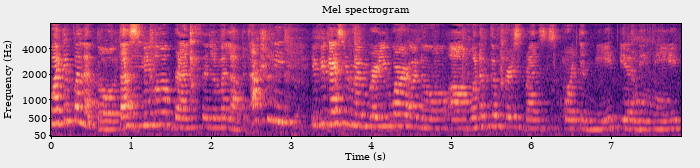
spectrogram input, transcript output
pwede pala to. Tapos may mga brands na lumalapit. Actually, if you guys remember, you were ano, um, one of the first brands who supported me, PLDT.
